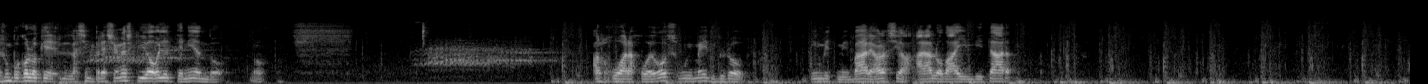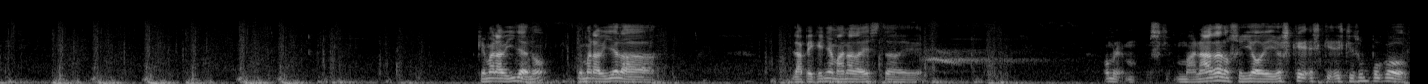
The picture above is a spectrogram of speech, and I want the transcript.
es un poco lo que. las impresiones que yo voy teniendo, ¿no? Al jugar a juegos, we made grow. Invite me. Vale, ahora sí, ahora lo va a invitar. Qué maravilla, ¿no? Qué maravilla la... La pequeña manada esta de... Hombre, manada no sé yo, eh. es que, es que, es que es un poco...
